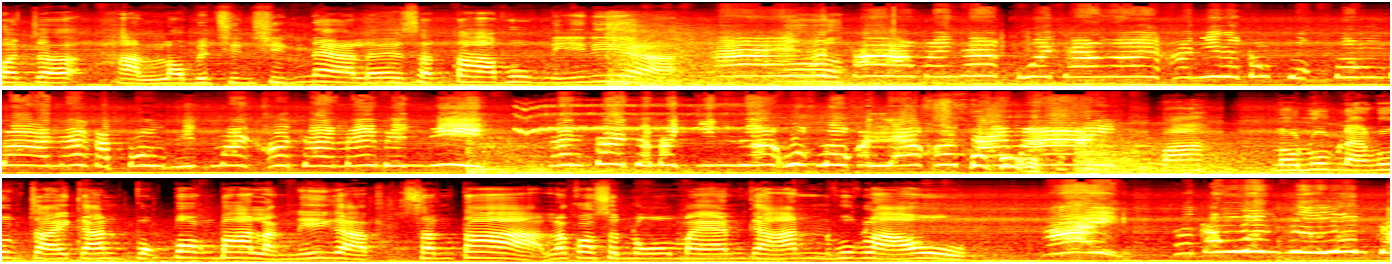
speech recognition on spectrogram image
มันจะหั่นเราเป็นชิ้นๆแน่เลยซันต้าพวกนี้เนี่ย ไอ้ซานต้าไม่น่ากลัวจังเลยคราวนี้เราต้องปกป้องบ้านนะกับป้องคริสต์มาสเข้าใจไหมเบนดี้ซานต้าจะมากินเนื้อพวกเรากันแล้วเข้าใจไหม มา เราร่วมแรงร่วมใจกันปกป้องบ้านหลังนี้กับซันต้าแล้วก็สโนว์แมนกันพวกเราใช่เราต้องร่วมมือร่วมใจ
